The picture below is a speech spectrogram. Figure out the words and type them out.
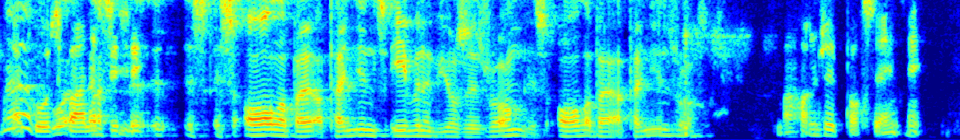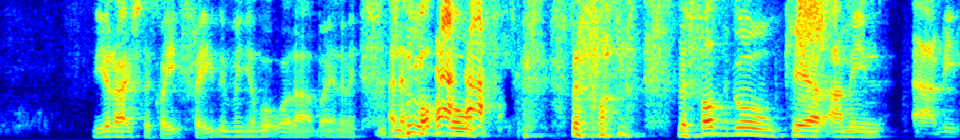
Yeah, well, listen, it's, it's all about opinions. Even if yours is wrong, it's all about opinions, Ross. A hundred percent, mate. You're actually quite frightening when you look like that, by the way. And the third goal, the third, the third goal, Kerr. I mean, I mean,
